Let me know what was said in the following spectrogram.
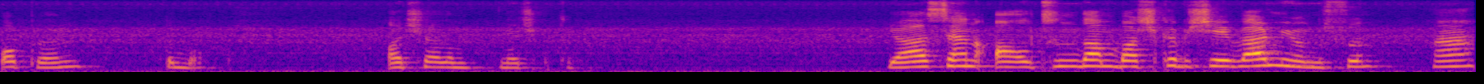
open the box. Açalım ne çıktı. Ya sen altından başka bir şey vermiyor musun? Ha?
